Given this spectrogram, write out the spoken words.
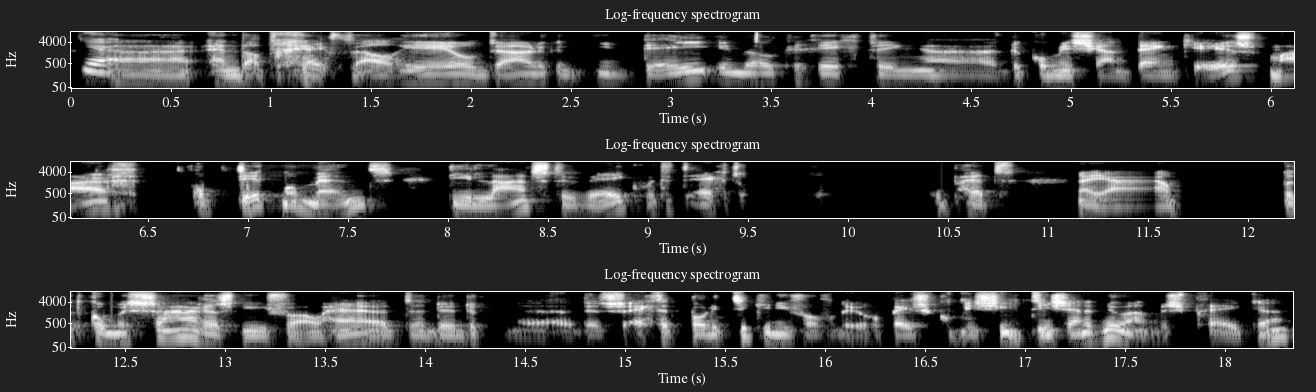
Ja. Eh, en dat geeft wel heel duidelijk een idee in welke richting eh, de commissie aan het denken is. Maar op dit moment, die laatste week, wordt het echt op het, nou ja, op het commissarisniveau, hè, het, de, de, eh, dus echt het politieke niveau van de Europese Commissie, die zijn het nu aan het bespreken.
